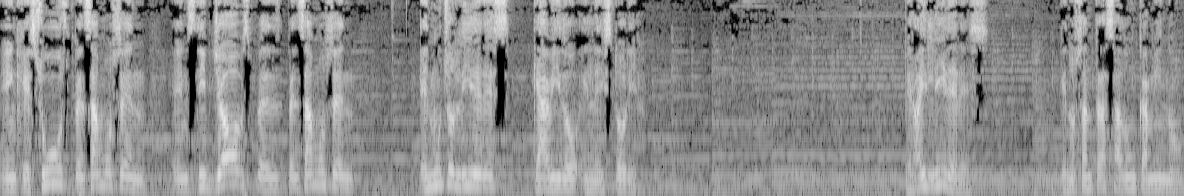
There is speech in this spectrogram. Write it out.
en Jesús, pensamos en, en Steve Jobs, pensamos en, en muchos líderes que ha habido en la historia. Pero hay líderes que nos han trazado un camino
